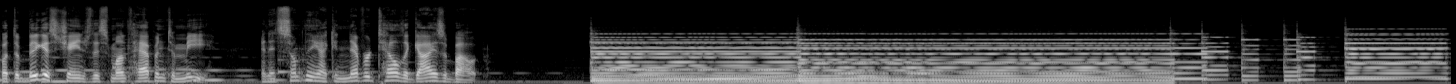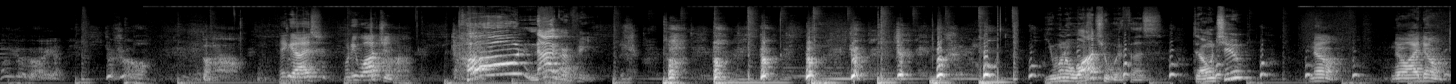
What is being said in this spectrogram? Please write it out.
But the biggest change this month happened to me, and it's something I can never tell the guys about. Hey guys, what are you watching? Pornography! You wanna watch it with us, don't you? No, no, I don't.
